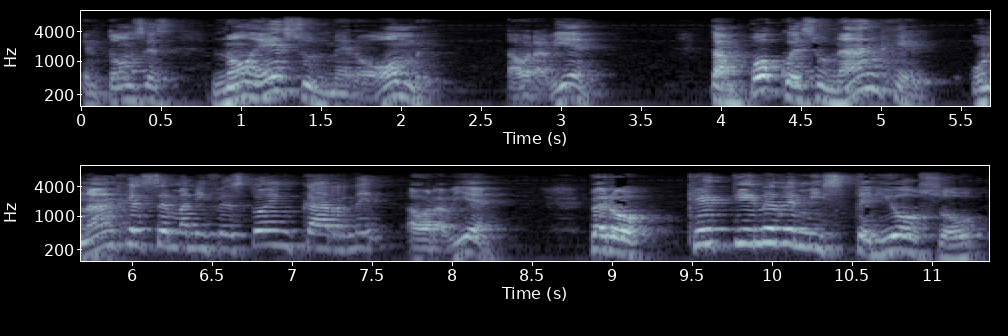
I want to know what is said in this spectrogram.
Entonces, no es un mero hombre. Ahora bien, tampoco es un ángel. Un ángel se manifestó en carne, ahora bien. Pero, ¿qué tiene de misterioso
